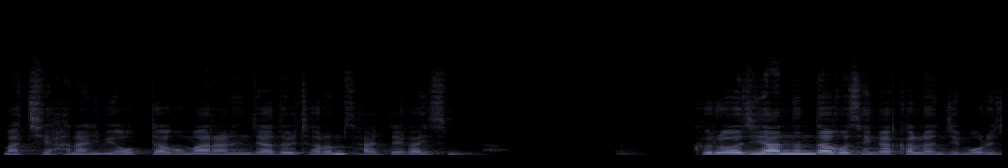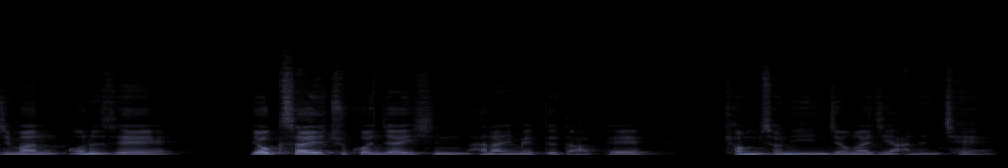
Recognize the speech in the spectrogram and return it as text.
마치 하나님이 없다고 말하는 자들처럼 살 때가 있습니다. 그러지 않는다고 생각할런지 모르지만 어느새 역사의 주권자이신 하나님의 뜻 앞에 겸손히 인정하지 않은 채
